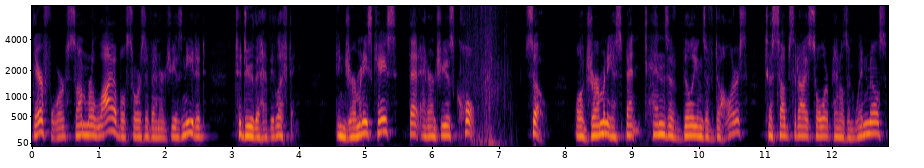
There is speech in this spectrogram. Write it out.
Therefore, some reliable source of energy is needed to do the heavy lifting. In Germany's case, that energy is coal. So, while Germany has spent tens of billions of dollars to subsidize solar panels and windmills,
